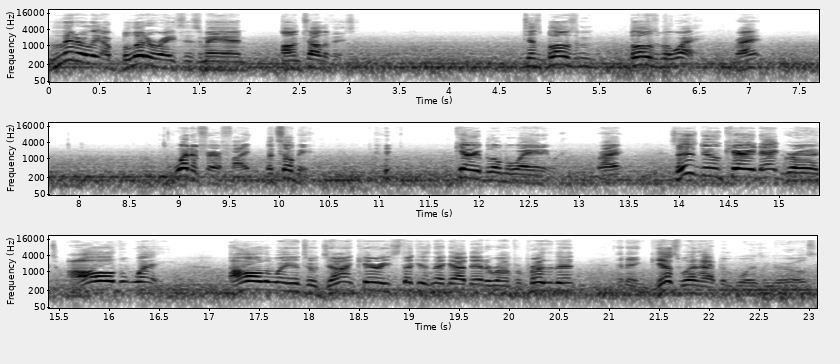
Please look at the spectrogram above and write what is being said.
literally obliterates this man on television. Just blows him, blows him away right? Wasn't a fair fight, but so be it. Kerry blew him away anyway, right? So this dude carried that grudge all the way, all the way until John Kerry stuck his neck out there to run for president. And then guess what happened, boys and girls?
